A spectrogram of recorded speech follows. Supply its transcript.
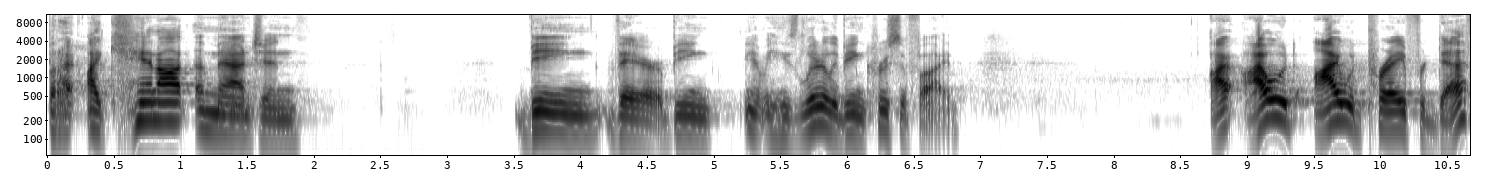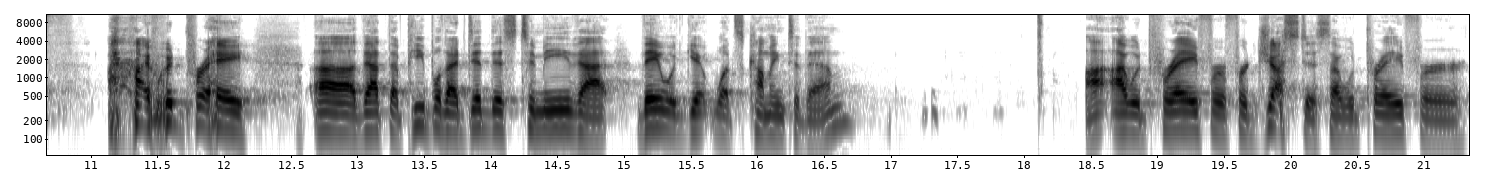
But I, I cannot imagine being there, being, you know, he's literally being crucified. I, I, would, I would pray for death. I would pray uh, that the people that did this to me, that they would get what's coming to them. I, I would pray for, for justice. I would pray for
